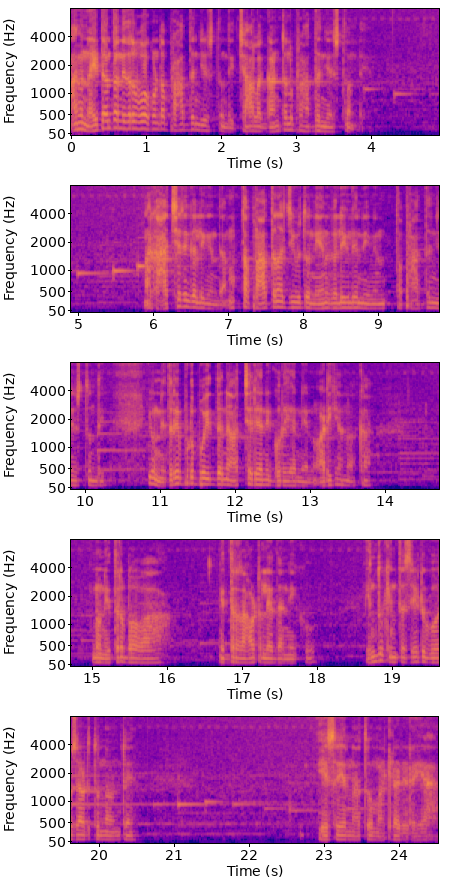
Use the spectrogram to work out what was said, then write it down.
ఆమె నైట్ అంతా నిద్రపోకుండా ప్రార్థన చేస్తుంది. చాలా గంటలు ప్రార్థన చేస్తుంది. నాకు ఆశ్చర్యం కలిగింది. అంత ప్రార్థనా జీవితం నేను కలిగిలేను. ఈమె ఇంత ప్రార్థన చేస్తుంది. ఇవి నిద్ర ఎప్పుడు పోయిద్దని ఆశ్చర్యానికి గురయ్యాను నేను. అడిగాను అక్క నువ్వు నిద్రపోవా? నిద్ర రావటం లేదా నీకు? ఎందుకు ఇంతసేటు గోజాడుతున్నావు అంటే? ఏసయ్య నాతో మాట్లాడాడయ్యా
